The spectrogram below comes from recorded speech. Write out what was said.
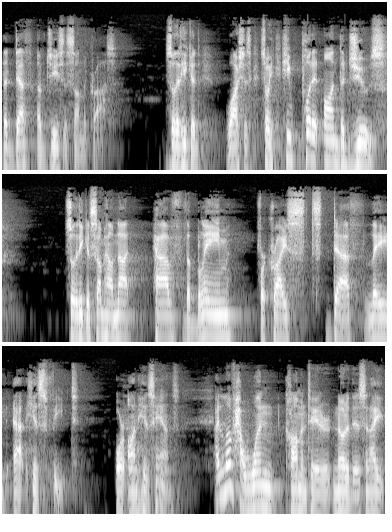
the death of Jesus on the cross so that he could wash his. So he, he put it on the Jews so that he could somehow not have the blame for Christ's death laid at his feet or on his hands. I love how one commentator noted this, and I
